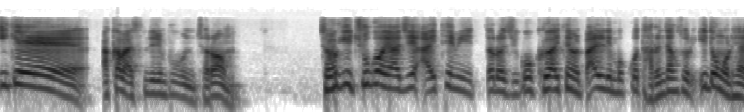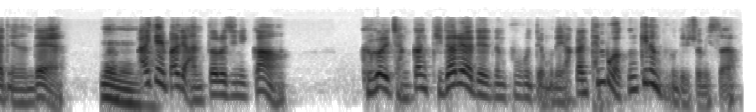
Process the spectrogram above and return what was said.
이게 아까 말씀드린 부분처럼 적이 죽어야지 아이템이 떨어지고 그 아이템을 빨리 먹고 다른 장소로 이동을 해야 되는데 네네. 아이템이 빨리 안 떨어지니까 그걸 잠깐 기다려야 되는 부분 때문에 약간 템포가 끊기는 부분들이 좀 있어요.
